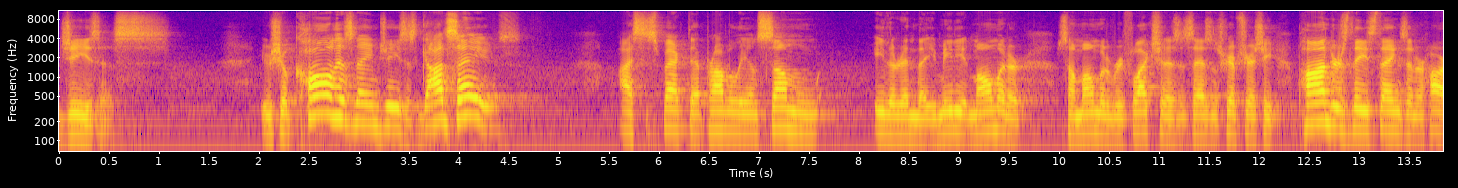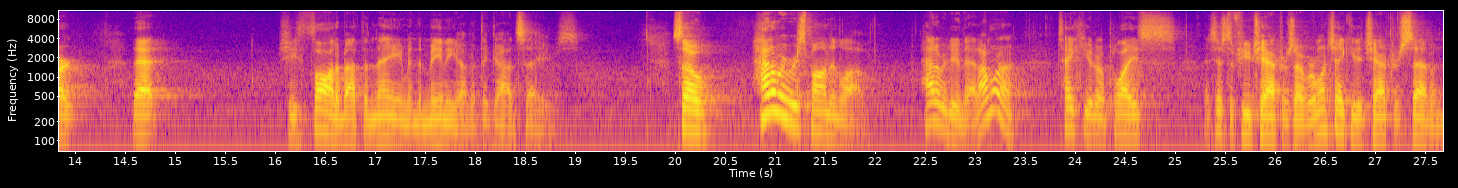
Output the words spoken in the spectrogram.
Jesus. You shall call his name Jesus. God saves. I suspect that probably in some, either in the immediate moment or some moment of reflection, as it says in Scripture, as she ponders these things in her heart, that she thought about the name and the meaning of it that God saves. So, how do we respond in love? How do we do that? I want to take you to a place that's just a few chapters over. I want to take you to chapter 7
